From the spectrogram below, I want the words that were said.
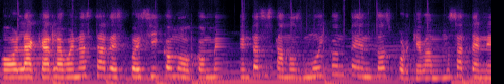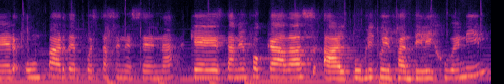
Hola Carla, buenas tardes. Pues sí, como comentas, estamos muy contentos porque vamos a tener un par de puestas en escena que están enfocadas al público infantil y juvenil.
